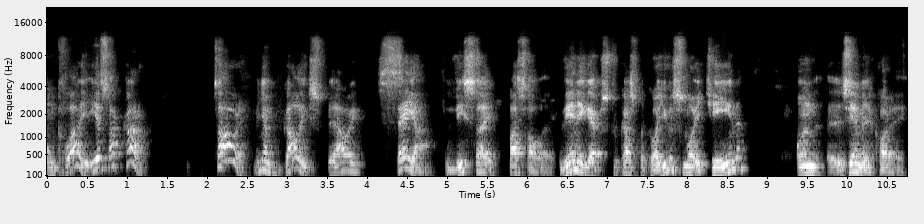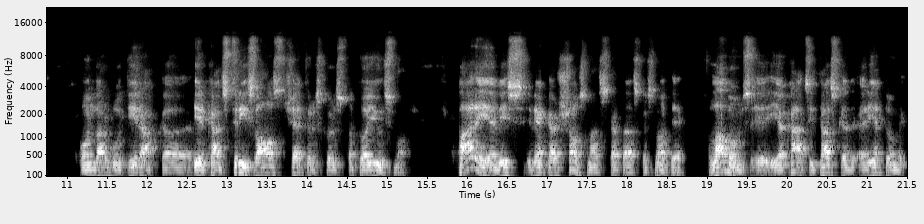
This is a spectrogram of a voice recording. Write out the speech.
un klāji iesākt karu cauri, viņam galīgi spļauj sejā visai pasaulē. Vienīgais, kas par to jūsmo, ir Ķīna un Ziemeļkoreja. Un varbūt Irāka ir kāds trīs valsts, četras, kuras par to jūsmo. Pārējie visi vienkārši šausmās skatās, kas notiek. Labums, ja kāds ir tas, ka rietumi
